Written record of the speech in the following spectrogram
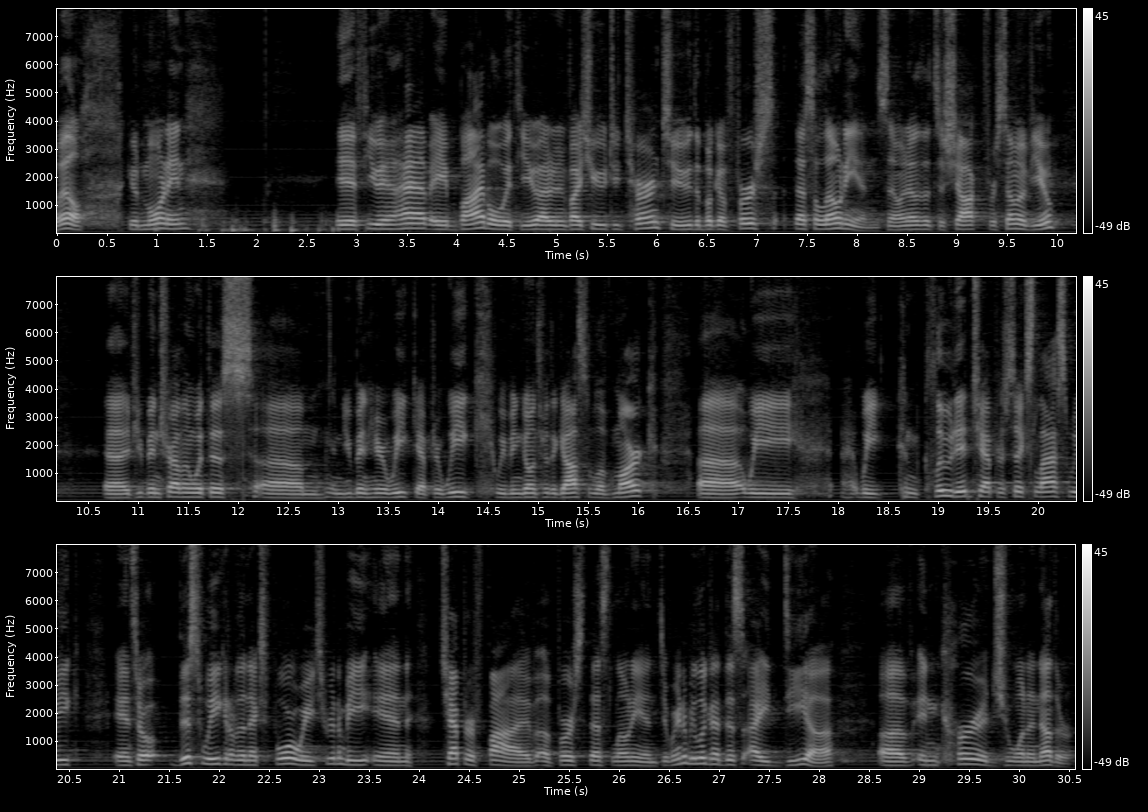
Well, good morning. If you have a Bible with you, I would invite you to turn to the book of First Thessalonians. Now, I know that's a shock for some of you. Uh, if you've been traveling with us um, and you've been here week after week, we've been going through the Gospel of Mark. Uh, we, we concluded chapter 6 last week. And so this week and over the next four weeks, we're going to be in chapter 5 of First Thessalonians. And we're going to be looking at this idea of encourage one another.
